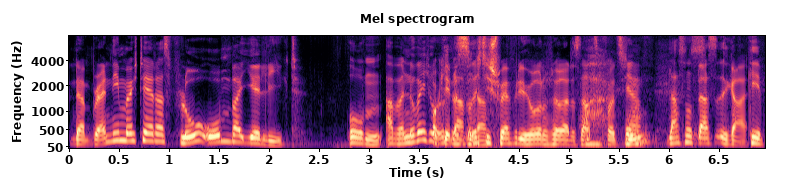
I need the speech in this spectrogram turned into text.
Na, Brandy möchte ja, dass Flo oben bei ihr liegt. Oben, aber nur wenn ich Okay, das ist richtig schwer für die Hörerinnen und Hörer, das darf. Ja, nachzuvollziehen. lass uns. Das ist egal. Gib.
